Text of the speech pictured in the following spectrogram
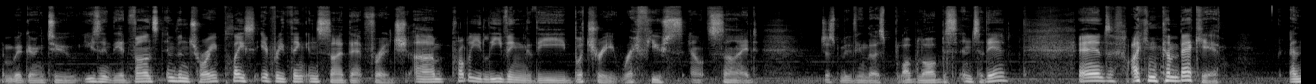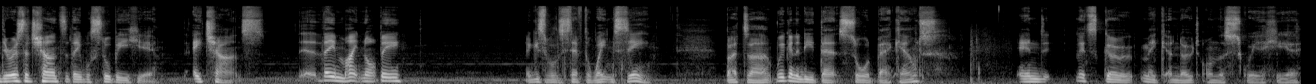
And we're going to, using the advanced inventory, place everything inside that fridge. Um, probably leaving the butchery refuse outside. Just moving those blob blobs into there. And I can come back here. And there is a chance that they will still be here. A chance. They might not be. I guess we'll just have to wait and see. But uh, we're going to need that sword back out. And let's go make a note on the square here.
